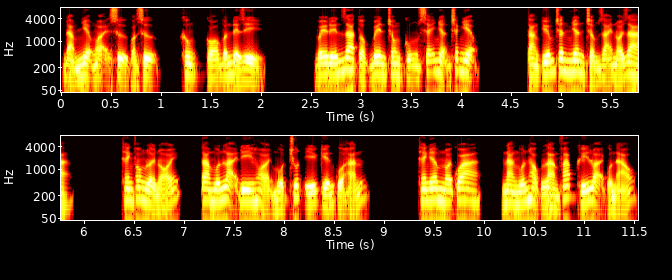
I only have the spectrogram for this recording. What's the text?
đảm nhiệm ngoại sự quản sự, không có vấn đề gì về đến gia tộc bên trong cũng sẽ nhận trách nhiệm. Tàng kiếm chân nhân chậm rãi nói ra. Thanh phong lời nói, ta muốn lại đi hỏi một chút ý kiến của hắn. Thanh âm nói qua, nàng muốn học làm pháp khí loại quần áo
